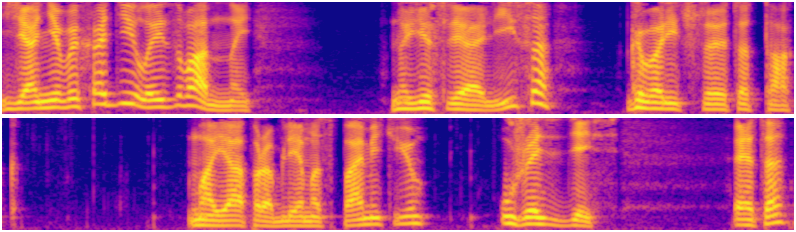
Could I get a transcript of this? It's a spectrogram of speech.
Я не выходила из ванной. Но если Алиса говорит, что это так, моя проблема с памятью уже здесь. Это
